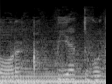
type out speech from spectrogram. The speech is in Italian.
motor a Piet.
